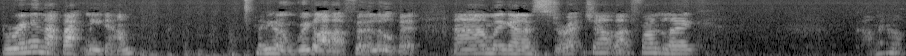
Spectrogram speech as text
Bringing that back knee down. Maybe you're going to wriggle out that foot a little bit. And we're going to stretch out that front leg. Coming up.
